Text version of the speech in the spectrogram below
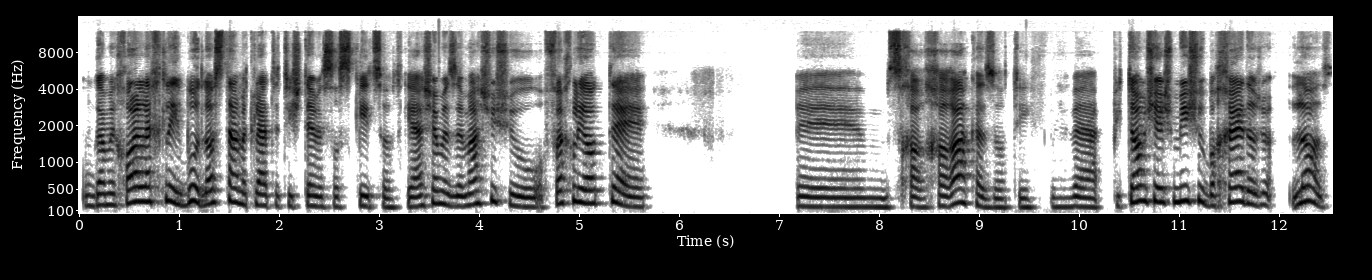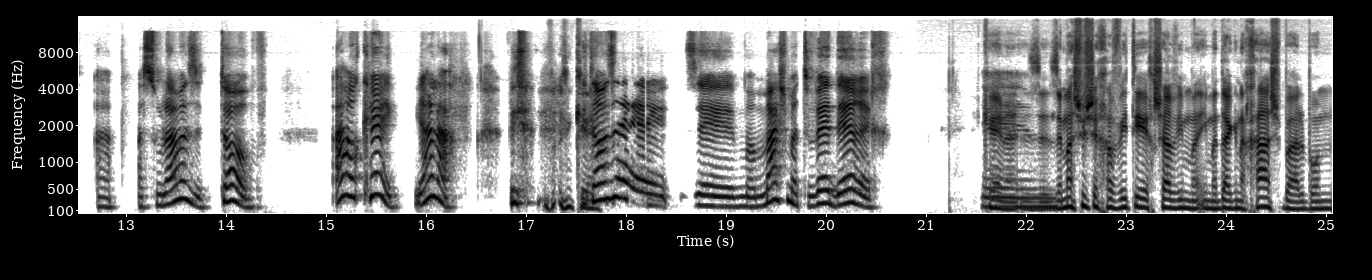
הוא גם יכול ללכת לאיבוד, לא סתם הקלטתי 12 סקיצות, כי היה שם איזה משהו שהוא הופך להיות אה, אה, סחרחרה כזאתי, ופתאום שיש מישהו בחדר, ש... לא, הסולם הזה טוב, אה, אוקיי, יאללה. כן. פתאום זה, זה ממש מתווה דרך. כן, אמ, זה, זה משהו שחוויתי עכשיו עם, עם הדג נחש באלבום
